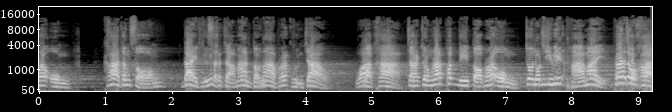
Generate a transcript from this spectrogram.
พระองค์ ข้าทั้งสอง ได้ถือสัจจะมั่นต่อหน้าพระคุณเจ้า ว่าข้าจะจงรักภักดีต่อพระองค์ จนชีวิตหาไม่พระเจ้าค่ะ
